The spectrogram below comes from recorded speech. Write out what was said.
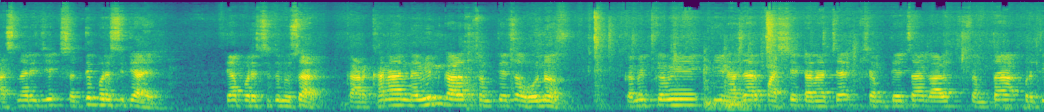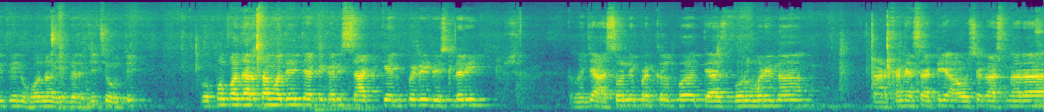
असणारी जी सद्य परिस्थिती आहे त्या परिस्थितीनुसार कारखाना नवीन गाळप क्षमतेचा होणं कमीत कमी तीन हजार पाचशे टनाच्या क्षमतेचा गाळप क्षमता प्रतिदिन होणं ही गरजेची होती. उपपदार्थामध्ये त्या ठिकाणी साठ केलपीडी डिस्लरी म्हणजे आसवणी प्रकल्प त्याचबरोबरीनं कारखान्यासाठी आवश्यक असणारा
